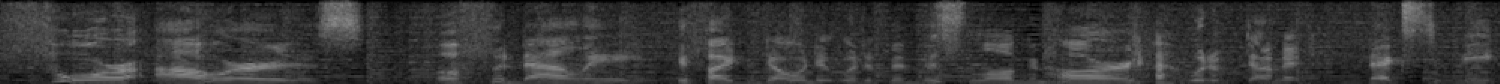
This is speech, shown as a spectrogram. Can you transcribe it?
Four hours of finale. If I'd known it would have been this long and hard, I would have done it next week.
